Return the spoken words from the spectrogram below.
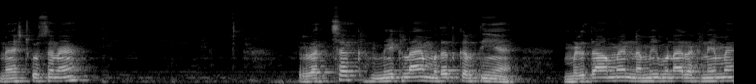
नेक्स्ट क्वेश्चन है। रक्षक मेखलाएँ मदद करती हैं, मृदा में नमी बनाए रखने में,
